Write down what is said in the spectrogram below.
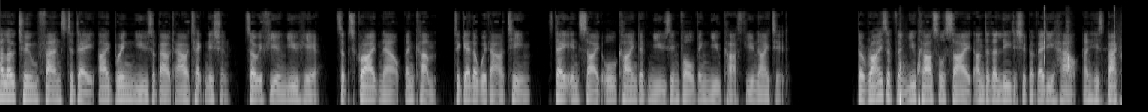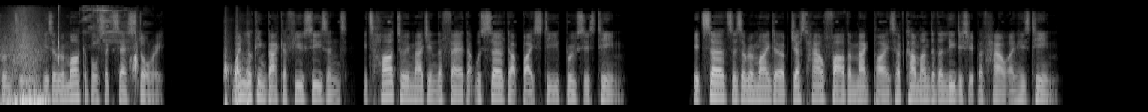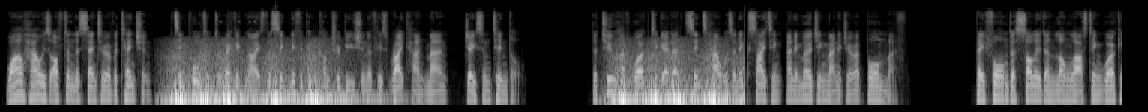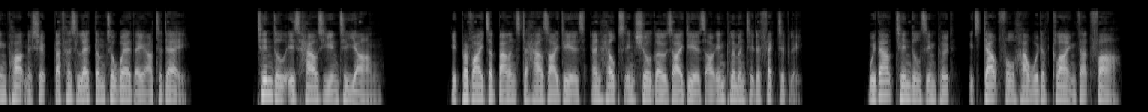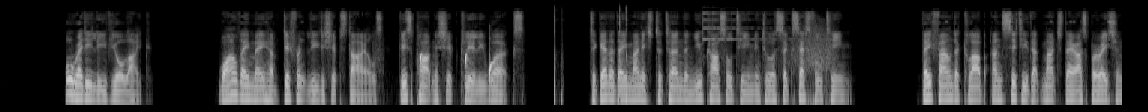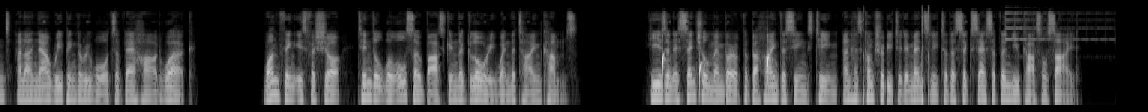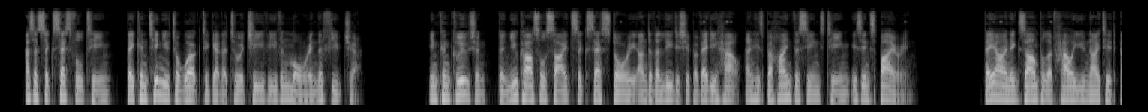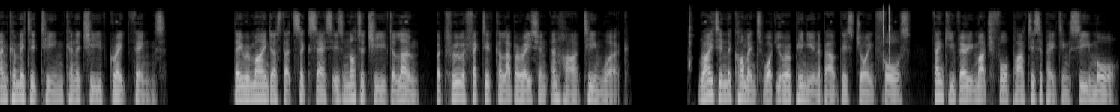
Hello Toon fans today I bring news about our technician, so if you're new here, subscribe now and come, together with our team, stay inside all kind of news involving Newcastle United. The rise of the Newcastle side under the leadership of Eddie Howe and his backroom team is a remarkable success story. When looking back a few seasons, it's hard to imagine the fare that was served up by Steve Bruce's team. It serves as a reminder of just how far the Magpies have come under the leadership of Howe and his team. While Howe is often the center of attention, it's important to recognize the significant contribution of his right-hand man, Jason Tindall. The two have worked together since Howe was an exciting and emerging manager at Bournemouth. They formed a solid and long-lasting working partnership that has led them to where they are today. Tindall is Howe's yin to yang. It provides a balance to Howe's ideas and helps ensure those ideas are implemented effectively. Without Tindall's input, it's doubtful Howe would have climbed that far. Already leave your like. While they may have different leadership styles, this partnership clearly works. Together they managed to turn the Newcastle team into a successful team. They found a club and city that matched their aspirations and are now reaping the rewards of their hard work. One thing is for sure, Tindall will also bask in the glory when the time comes. He is an essential member of the behind-the-scenes team and has contributed immensely to the success of the Newcastle side. As a successful team, they continue to work together to achieve even more in the future. In conclusion, the Newcastle side's success story under the leadership of Eddie Howe and his behind-the-scenes team is inspiring. They are an example of how a united and committed team can achieve great things. They remind us that success is not achieved alone, but through effective collaboration and hard teamwork. Write in the comments what your opinion about this joint force. Thank you very much for participating. See more.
